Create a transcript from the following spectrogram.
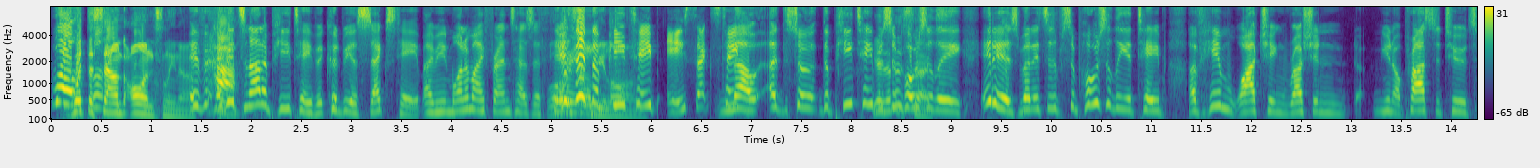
Well, with the sound on, Selena. if, if it's not a P tape, it could be a sex tape. I mean, one of my friends has a Well. Isn't won't the P tape a sex tape? No, uh, so the P tape Yeah, is that is supposedly it is, but it's a, supposedly a tape of him watching Russian, you know, prostitutes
